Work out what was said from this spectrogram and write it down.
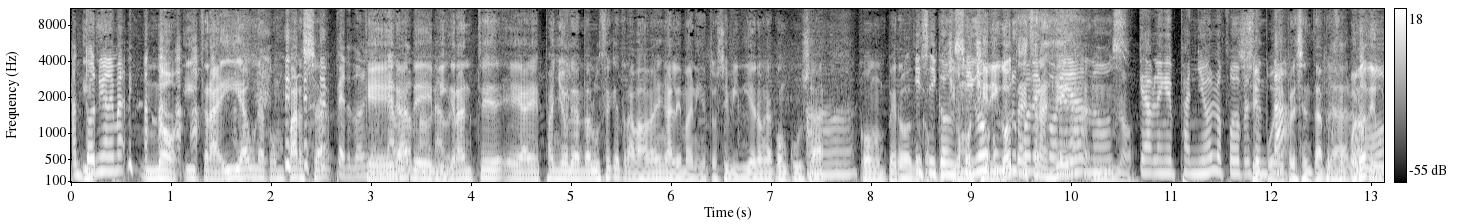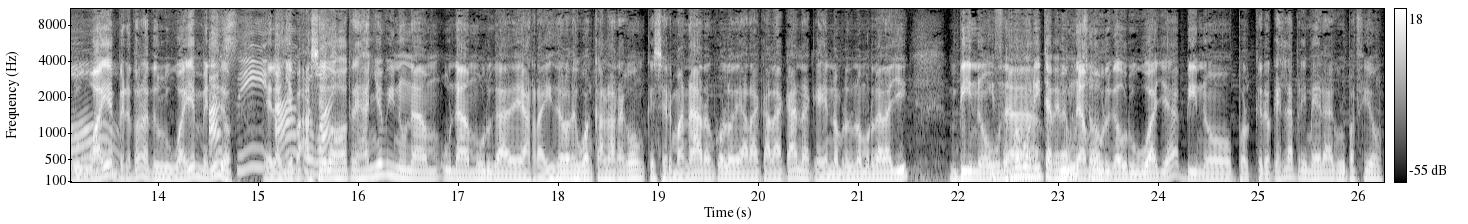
Antonio Y-. No, y traía una comparsa Perdón, que era broma, de emigrantes eh, españoles y andaluces que trabajaban en Alemania. Entonces vinieron a concursar Ah. con, pero Y si como, consigo un chirigota de extranjera, no. que hablen español, ¿los puedo Se presentar? puede presentar perfecto. Claro. Bueno, de Uruguay, perdona, de Uruguay han venido. Ah, sí. El año Ah, hace dos o tres años vino una, una murga de a raíz de lo de Juan Carlos Aragón, que se hermanaron con lo de Aracalacana, que es el nombre de una murga de allí. Vino Y una, muy bonita, una gustó. murga uruguaya, vino, por, creo que es la primera agrupación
